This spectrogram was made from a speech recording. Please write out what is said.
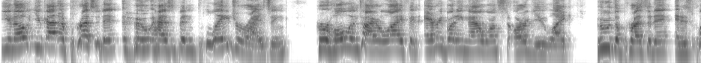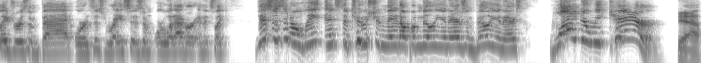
You know, you got a president who has been plagiarizing her whole entire life, and everybody now wants to argue like who the president and is plagiarism bad or is this racism or whatever. And it's like, this is an elite institution made up of millionaires and billionaires. Why do we care? Yeah.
